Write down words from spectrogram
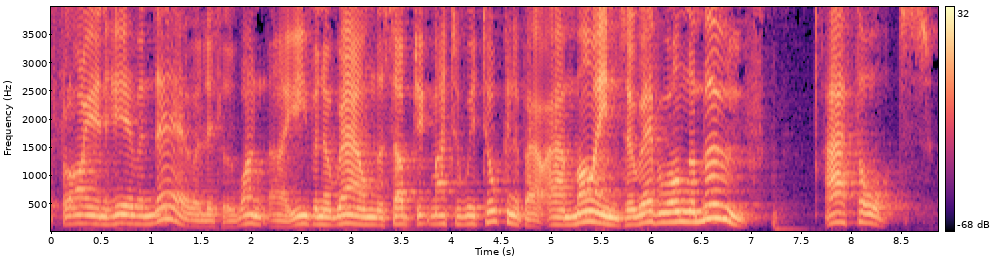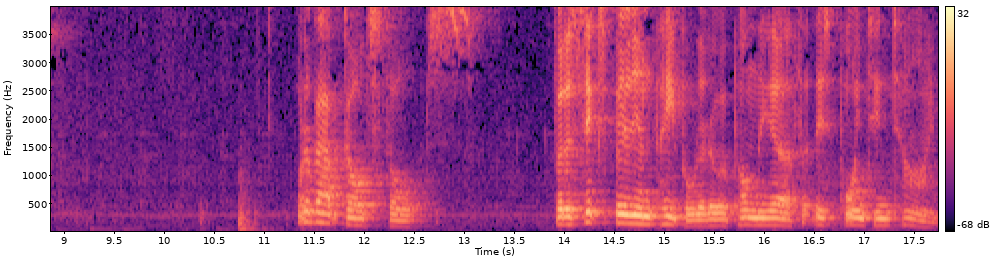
flying here and there a little, won't they? Even around the subject matter we're talking about. Our minds are ever on the move, our thoughts. What about God's thoughts for the six billion people that are upon the earth at this point in time?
